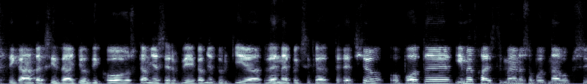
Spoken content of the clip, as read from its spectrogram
παιχτεί κανένα ταξιδάκι οδικό, καμιά Σερβία, καμιά Τουρκία. Δεν έπαιξε κάτι τέτοιο. Οπότε είμαι ευχαριστημένος από την άποψη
